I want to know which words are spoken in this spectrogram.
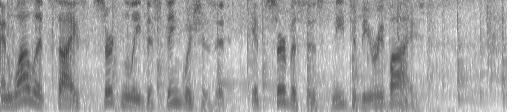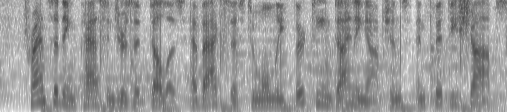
And while its size certainly distinguishes it, its services need to be revised. Transiting passengers at Dulles have access to only 13 dining options and 50 shops.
